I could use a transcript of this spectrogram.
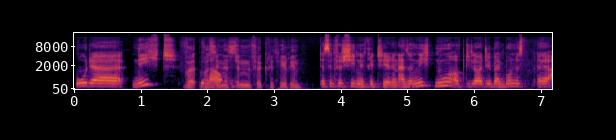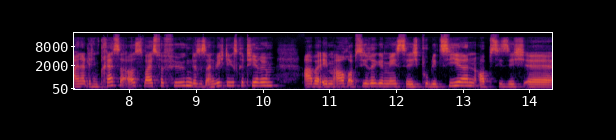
oder nicht. Was, genau. was sind es denn für Kriterien? Das sind verschiedene Kriterien. Also nicht nur, ob die Leute über einen bundeseinheitlichen Presseausweis verfügen, das ist ein wichtiges Kriterium, aber eben auch, ob sie regelmäßig publizieren, ob sie sich äh,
